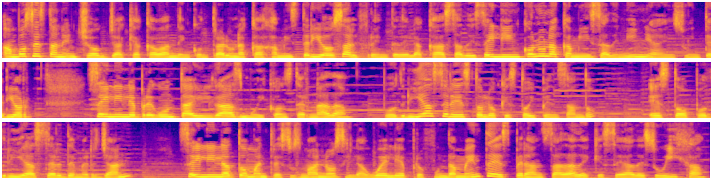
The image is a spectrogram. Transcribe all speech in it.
Ambos están en shock ya que acaban de encontrar una caja misteriosa al frente de la casa de Ceylin con una camisa de niña en su interior. Ceylin le pregunta a Ilgaz muy consternada ¿Podría ser esto lo que estoy pensando? ¿Esto podría ser de Merjan? Ceylin la toma entre sus manos y la huele profundamente esperanzada de que sea de su hija.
